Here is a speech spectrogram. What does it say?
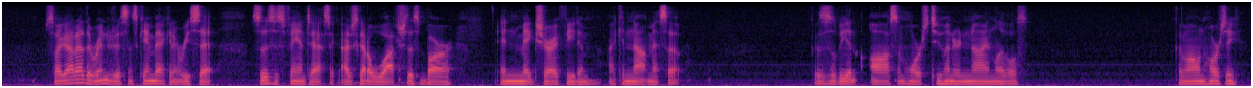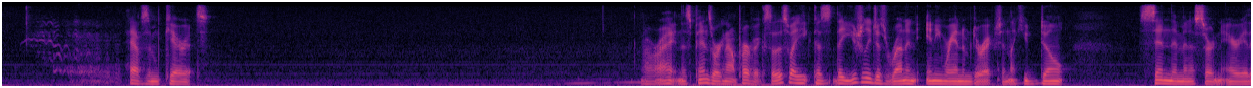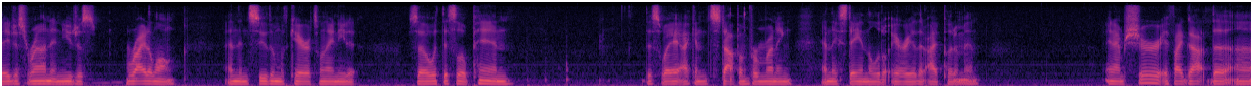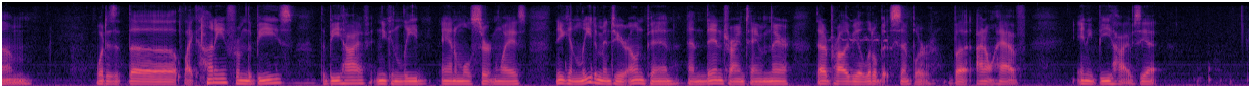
So I got out of the render distance, came back, and it reset. So this is fantastic. I just got to watch this bar and make sure I feed him. I cannot mess up. Because this will be an awesome horse. 209 levels. Come on, horsey. Have some carrots. Alright, and this pin's working out perfect. So this way, because they usually just run in any random direction. Like you don't send them in a certain area. They just run and you just ride along. And then soothe them with carrots when they need it. So with this little pin, this way I can stop them from running and they stay in the little area that I put them in. And I'm sure if I got the, um, what is it, the like honey from the bees, the beehive and you can lead animals certain ways. Then you can lead them into your own pen and then try and tame them there. That would probably be a little bit simpler, but I don't have any beehives yet,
